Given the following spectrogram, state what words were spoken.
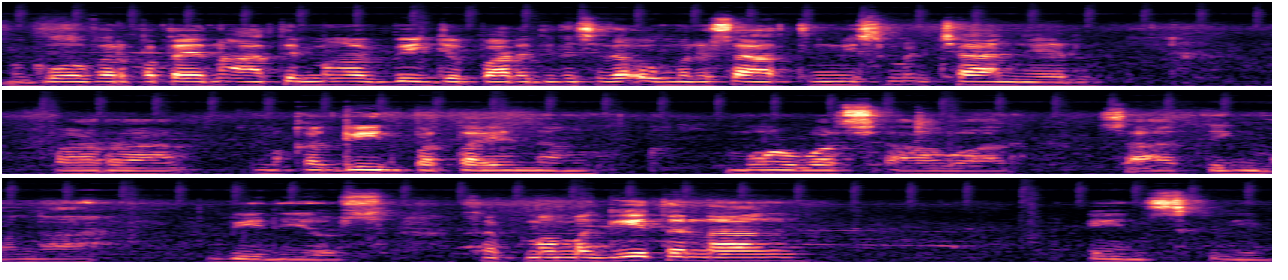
mag-offer pa tayo ng ating mga video para din sila umuna sa ating mismo channel para makagain pa tayo ng more watch hour sa ating mga videos sa pamamagitan ng end screen.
